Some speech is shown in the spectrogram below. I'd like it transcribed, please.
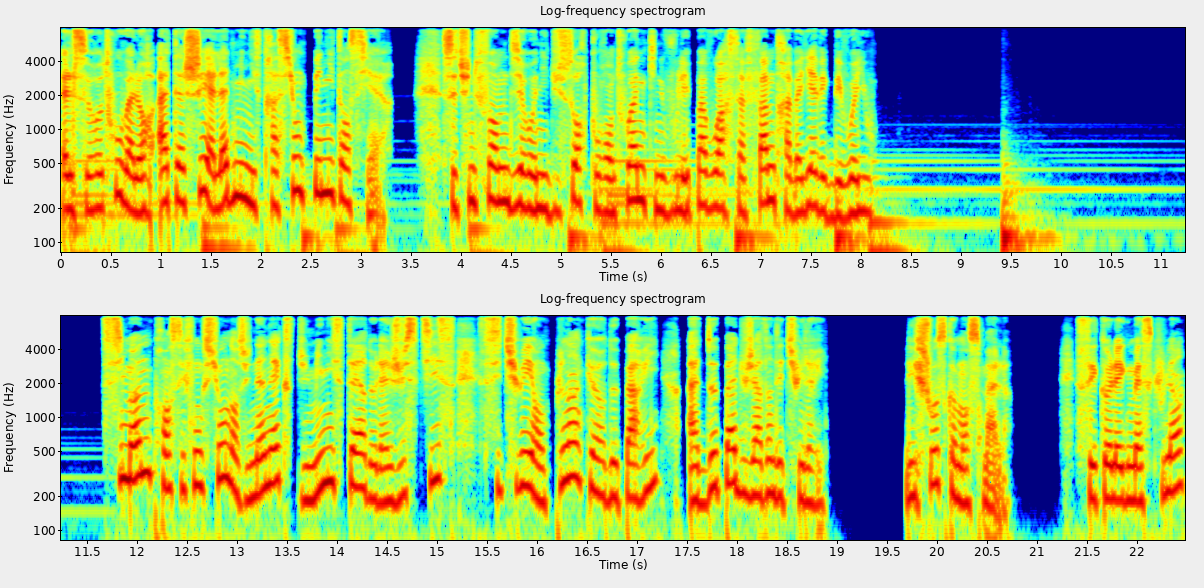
Elle se retrouve alors attachée à l'administration pénitentiaire. C'est une forme d'ironie du sort pour Antoine qui ne voulait pas voir sa femme travailler avec des voyous. Simone prend ses fonctions dans une annexe du ministère de la Justice située en plein cœur de Paris, à deux pas du Jardin des Tuileries. Les choses commencent mal. Ses collègues masculins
